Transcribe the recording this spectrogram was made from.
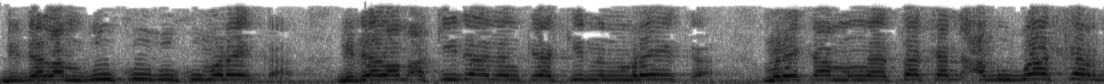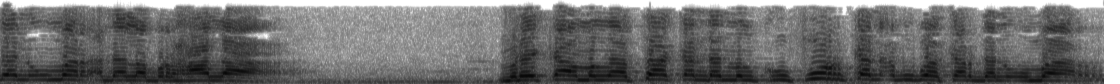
di dalam buku-buku mereka, di dalam akidah dan keyakinan mereka, mereka mengatakan Abu Bakar dan Umar adalah berhala. Mereka mengatakan dan mengkufurkan Abu Bakar dan Umar.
